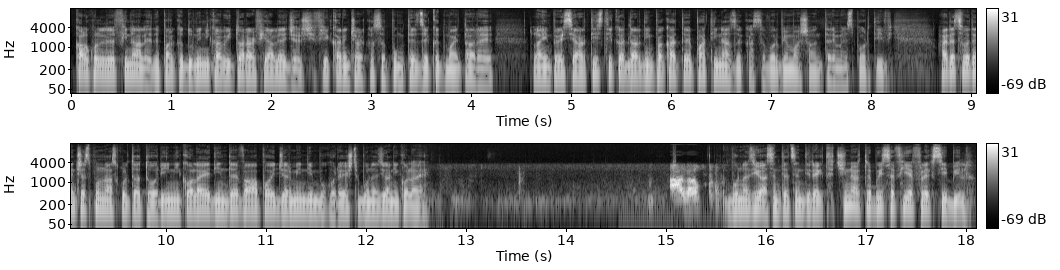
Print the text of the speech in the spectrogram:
calculele finale, de parcă duminica viitoare ar fi alegeri și fiecare încearcă să puncteze cât mai tare la impresia artistică, dar din păcate patinează, ca să vorbim așa, în termeni sportivi. Haideți să vedem ce spun ascultătorii. Nicolae din Deva, apoi Germin din București. Bună ziua, Nicolae! Alo? Bună ziua, sunteți în direct. Cine ar trebui să fie flexibil,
